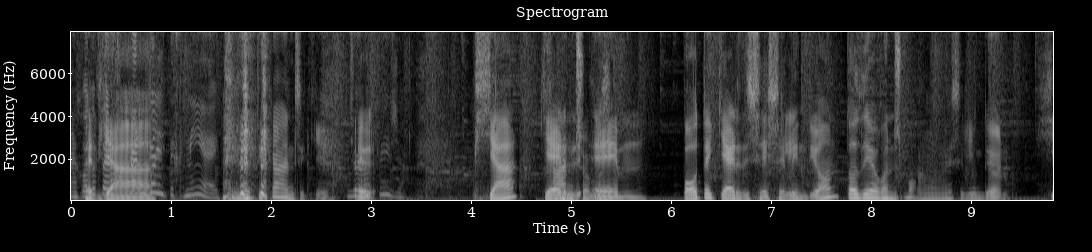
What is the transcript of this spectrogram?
Εγώ Παιδιά. Παιδιά... εδώ πέρα έχω κάνει καλλιτεχνία έτσι. Ναι, τι κάνεις εκεί; Ζωγραφίζω. Ποια κέρδι... Φάνης όμως. εμ, πότε κέρδισε η Σελήν Διόν το διαγωνισμό; Α, εσύ Λιντιόν. 1984,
